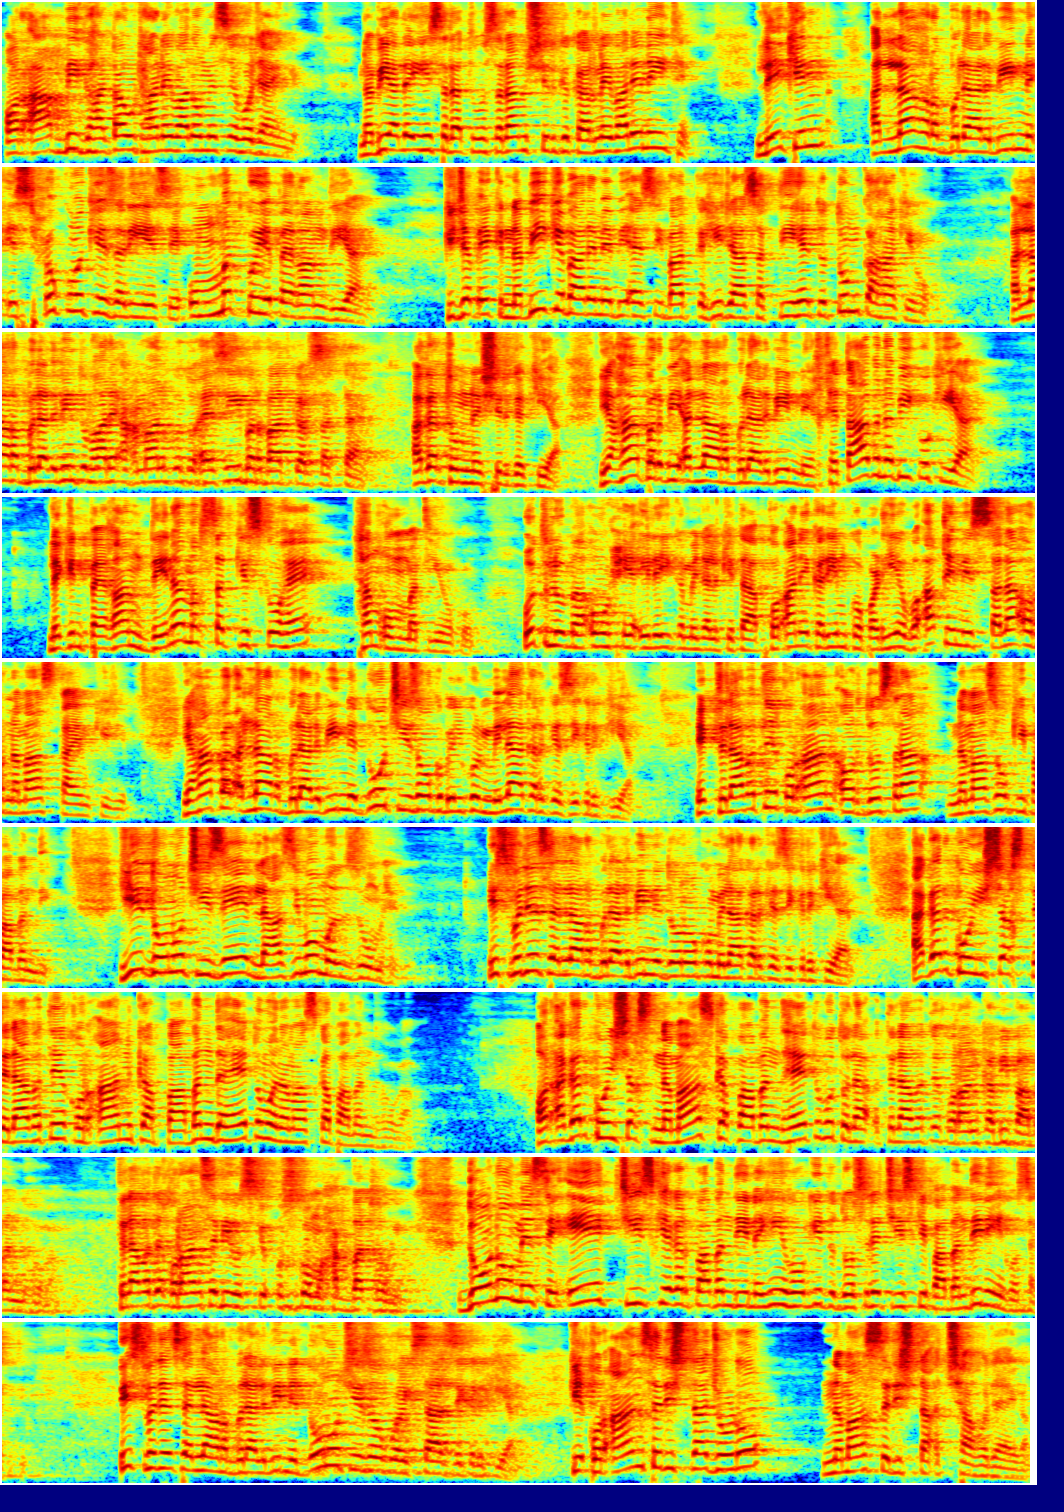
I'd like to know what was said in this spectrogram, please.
اور آپ بھی گھاٹا اٹھانے والوں میں سے ہو جائیں گے۔ نبی علیہ صلاۃ والسلام شرک کرنے والے نہیں تھے۔ لیکن اللہ رب العالمین نے اس حکم کے ذریعے سے امت کو یہ پیغام دیا ہے کہ جب ایک نبی کے بارے میں بھی ایسی بات کہی جا سکتی ہے تو تم کہاں کے ہو؟ اللہ رب العالمین تمہارے اعمال کو تو ایسے ہی برباد کر سکتا ہے اگر تم نے شرک کیا۔ یہاں پر بھی اللہ رب العالمین نے خطاب نبی کو کیا ہے، لیکن پیغام دینا مقصد کس کو ہے؟ ہم امتیوں کو. اتل ما اوحی الیک من الکتاب. قرآن کریم کو پڑھیے. واقم الصلاۃ اور نماز قائم کیجیے. یہاں پر اللہ رب العالمین نے دو چیزوں کو بالکل ملا کر کے ذکر کیا. ایک تلاوت قرآن اور دوسرا نمازوں کی پابندی. یہ دونوں چیزیں لازم و ملزوم ہیں. اس وجہ سے اللہ رب العالمین نے دونوں کو ملا کر کے ذکر کیا ہے. اگر کوئی شخص تلاوت قرآن کا پابند ہے تو وہ نماز کا پابند ہوگا. اور اگر کوئی شخص نماز کا پابند ہے تو وہ تلاوت قرآن کا بھی پابند ہوگا. تلاوت قرآن سے بھی اس کے اس کو محبت ہوگی۔ دونوں میں سے ایک چیز کی اگر پابندی نہیں ہوگی تو دوسرے چیز کی پابندی نہیں ہو سکتی۔ اس وجہ سے اللہ رب العالمین نے دونوں چیزوں کو ایک ساتھ ذکر کیا کہ قرآن سے رشتہ جوڑو، نماز سے رشتہ اچھا ہو جائے گا۔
